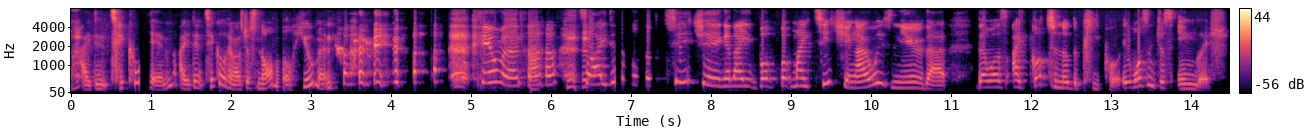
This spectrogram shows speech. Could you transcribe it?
I didn't tickle him. I didn't tickle him. I was just normal, human. I mean, human. so I did a lot of teaching, and I but but my teaching, I always knew that there was. I got to know the people. It wasn't just English.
